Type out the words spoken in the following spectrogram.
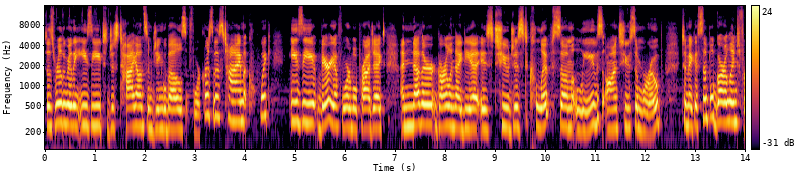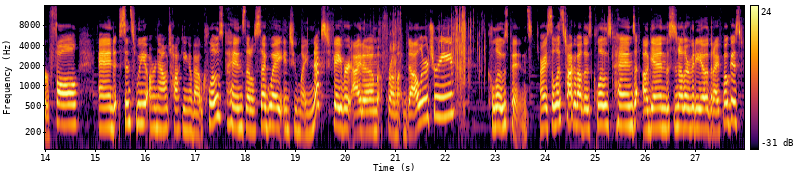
So it's really, really easy to just tie on some jingle bells for Christmas time. Quick, easy, very affordable project. Another garland idea is to just clip some leaves onto some rope to make a simple garland for fall. And since we are now talking about clothespins, that'll segue into my next favorite item from Dollar Tree clothespins. All right, so let's talk about those clothespins. Again, this is another video that I focused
